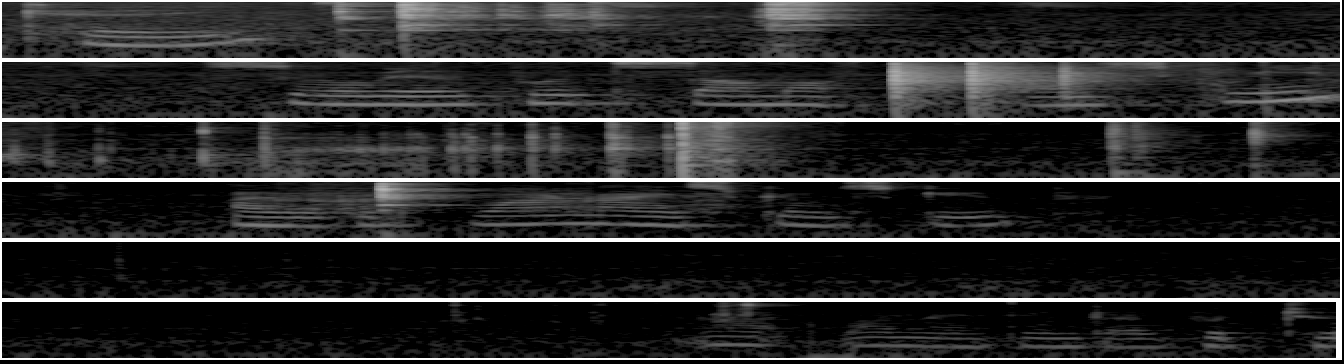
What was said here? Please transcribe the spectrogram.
Okay. So we'll put some of the ice cream. I will put one ice cream scoop. Not one, I think I put two.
